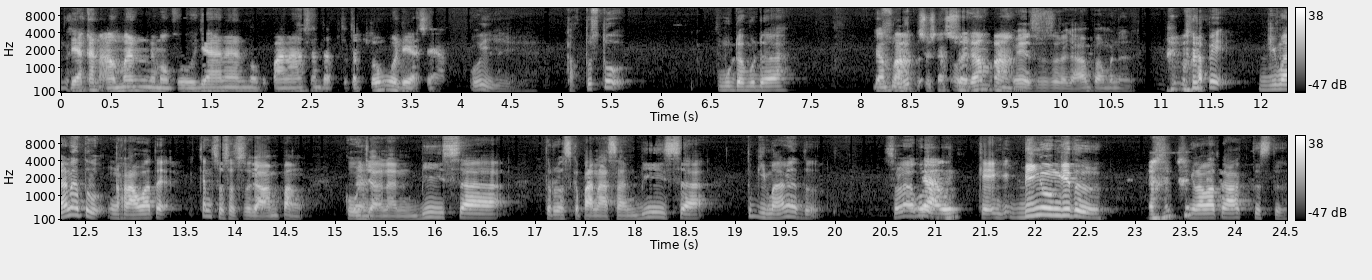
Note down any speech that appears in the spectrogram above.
dia kan aman mau kehujanan mau kepanasan tetap, tetap tumbuh dia sehat Oh iya, kaktus tuh mudah-mudah, gampang Sulit. susah-susah Oh. gampang eh susah-susah gampang bener. Tapi gimana tuh ngerawatnya? Kan susah-susah gampang. Kehujanan bisa, terus kepanasan bisa. Itu gimana tuh? Soalnya aku Ya, kayak bingung gitu ngerawat kaktus tuh.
